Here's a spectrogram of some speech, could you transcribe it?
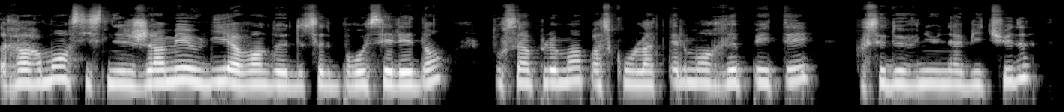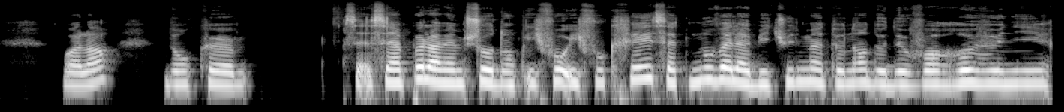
rarement, si ce n'est jamais au lit avant de se brosser les dents, tout simplement parce qu'on l'a tellement répété que c'est devenu une habitude. Voilà. Donc, c'est un peu la même chose. Donc, il faut, il faut créer cette nouvelle habitude maintenant de devoir revenir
